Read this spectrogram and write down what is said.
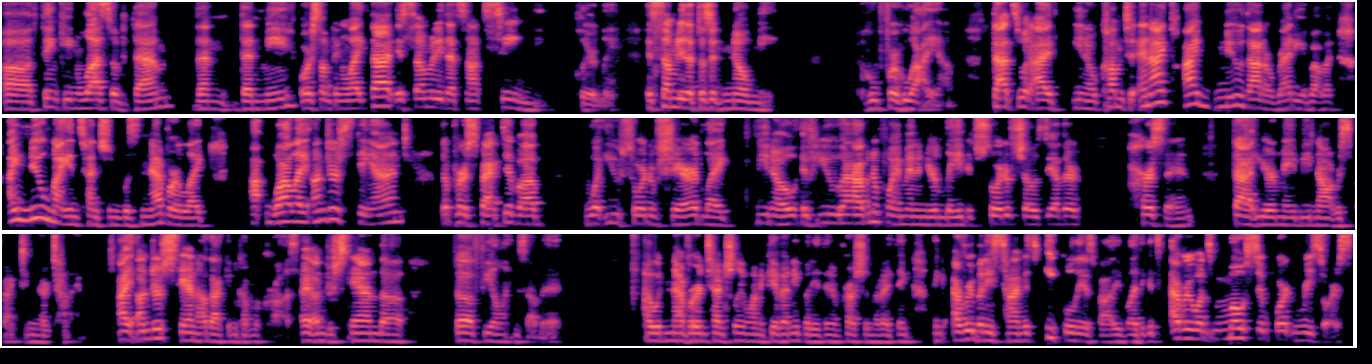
uh, thinking less of them than than me or something like that is somebody that's not seeing me clearly. Is somebody that doesn't know me who for who i am. That's what i've you know come to and i i knew that already about it i knew my intention was never like uh, while i understand the perspective of what you sort of shared like you know if you have an appointment and you're late it sort of shows the other person that you're maybe not respecting their time i understand how that can come across i understand the the feelings of it. I would never intentionally want to give anybody the impression that I think I think everybody's time is equally as valuable. I think it's everyone's most important resource.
